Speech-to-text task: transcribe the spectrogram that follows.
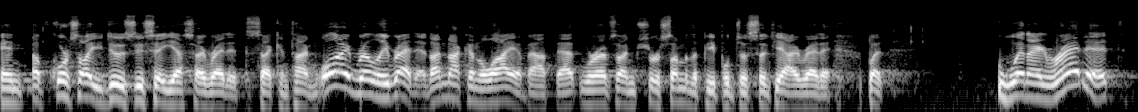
and of course all you do is you say yes I read it the second time. Well I really read it. I'm not going to lie about that. Whereas I'm sure some of the people just said yeah I read it, but when I read it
